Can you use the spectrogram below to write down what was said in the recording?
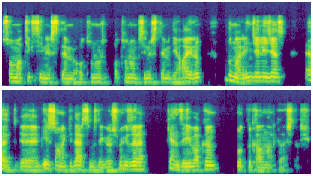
somatik sinir sistemi ve otonom, otonom sinir sistemi diye ayırıp bunları inceleyeceğiz. Evet, bir sonraki dersimizde görüşmek üzere. Kendinize iyi bakın. Mutlu kalın arkadaşlar.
